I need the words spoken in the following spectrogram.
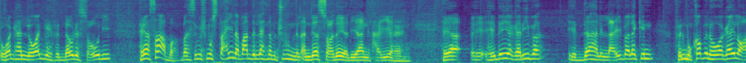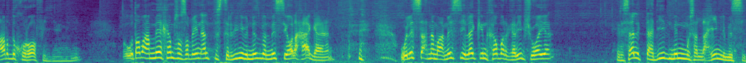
وجها لوجه في الدوري السعودي؟ هي صعبة بس مش مستحيلة بعد اللي إحنا بنشوفه من الأندية السعودية دي يعني الحقيقة يعني. هي هدية غريبة اداها للعيبة لكن في المقابل هو جاي له عرض خرافي يعني. وطبعا 175 ألف استرليني بالنسبة لميسي ولا حاجة يعني. ولسه إحنا مع ميسي لكن خبر غريب شوية. رسالة تهديد من مسلحين لميسي.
